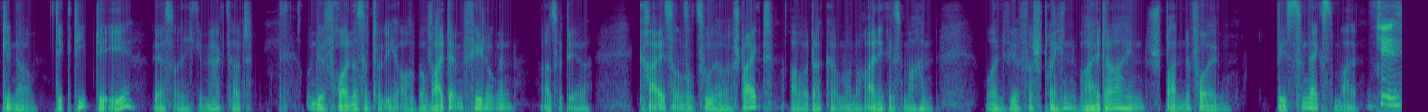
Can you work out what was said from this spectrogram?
Genau, dickdeep.de, wer es noch nicht gemerkt hat. Und wir freuen uns natürlich auch über Weiterempfehlungen. Also der Kreis unserer Zuhörer steigt, aber da können wir noch einiges machen. Und wir versprechen weiterhin spannende Folgen. Bis zum nächsten Mal. Tschüss.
